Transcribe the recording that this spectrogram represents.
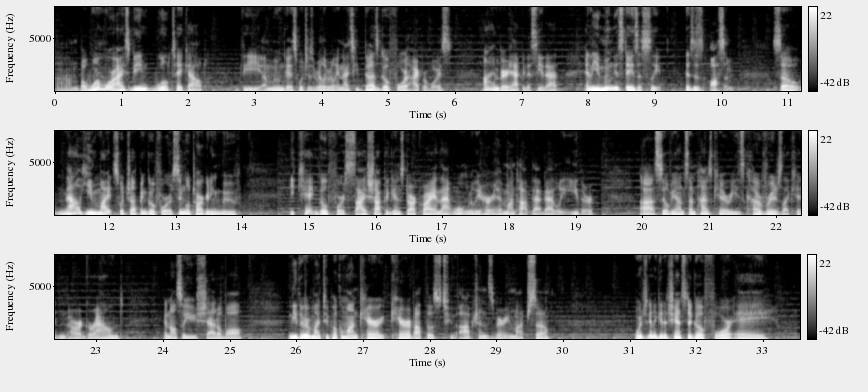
Um, but one more Ice Beam will take out the Amoonguss, which is really, really nice. He does go for the Hyper Voice. I am very happy to see that. And the Amoonguss stays asleep. This is awesome. So now he might switch up and go for a single targeting move. He can't go for Psyshock against Darkrai, and that won't really hurt Hitmontop that badly either. Uh, Sylveon sometimes carries coverage like Hidden Power Ground, and also use Shadow Ball. Neither of my two Pokemon care, care about those two options very much, so we're just going to get a chance to go for a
